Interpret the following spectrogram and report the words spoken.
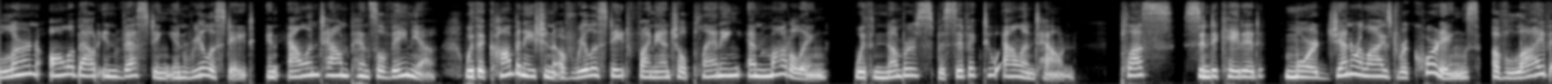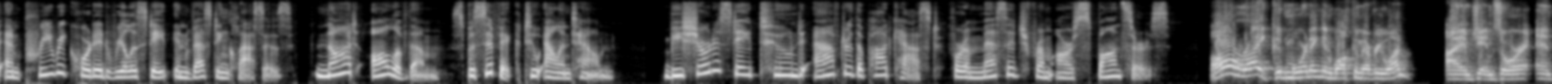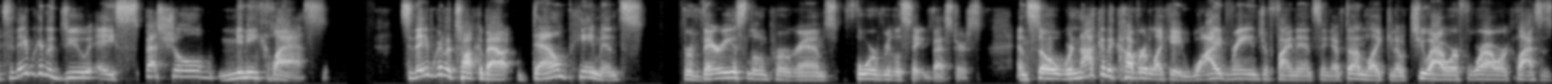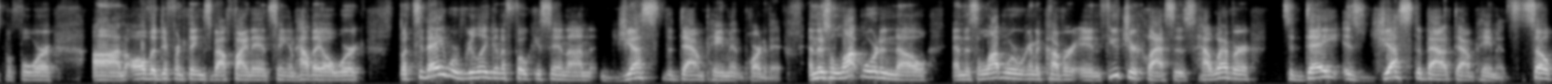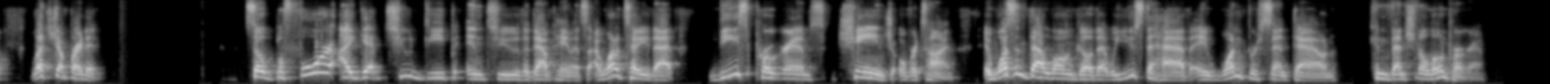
Learn all about investing in real estate in Allentown, Pennsylvania, with a combination of real estate financial planning and modeling with numbers specific to Allentown, plus syndicated, more generalized recordings of live and pre recorded real estate investing classes, not all of them specific to Allentown. Be sure to stay tuned after the podcast for a message from our sponsors. All right. Good morning and welcome, everyone. I am James Orr, and today we're going to do a special mini class. Today we're going to talk about down payments for various loan programs for real estate investors. And so we're not going to cover like a wide range of financing. I've done like, you know, two hour, four hour classes before on all the different things about financing and how they all work. But today we're really going to focus in on just the down payment part of it. And there's a lot more to know, and there's a lot more we're going to cover in future classes. However, Today is just about down payments. So let's jump right in. So before I get too deep into the down payments, I want to tell you that these programs change over time. It wasn't that long ago that we used to have a 1% down conventional loan program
